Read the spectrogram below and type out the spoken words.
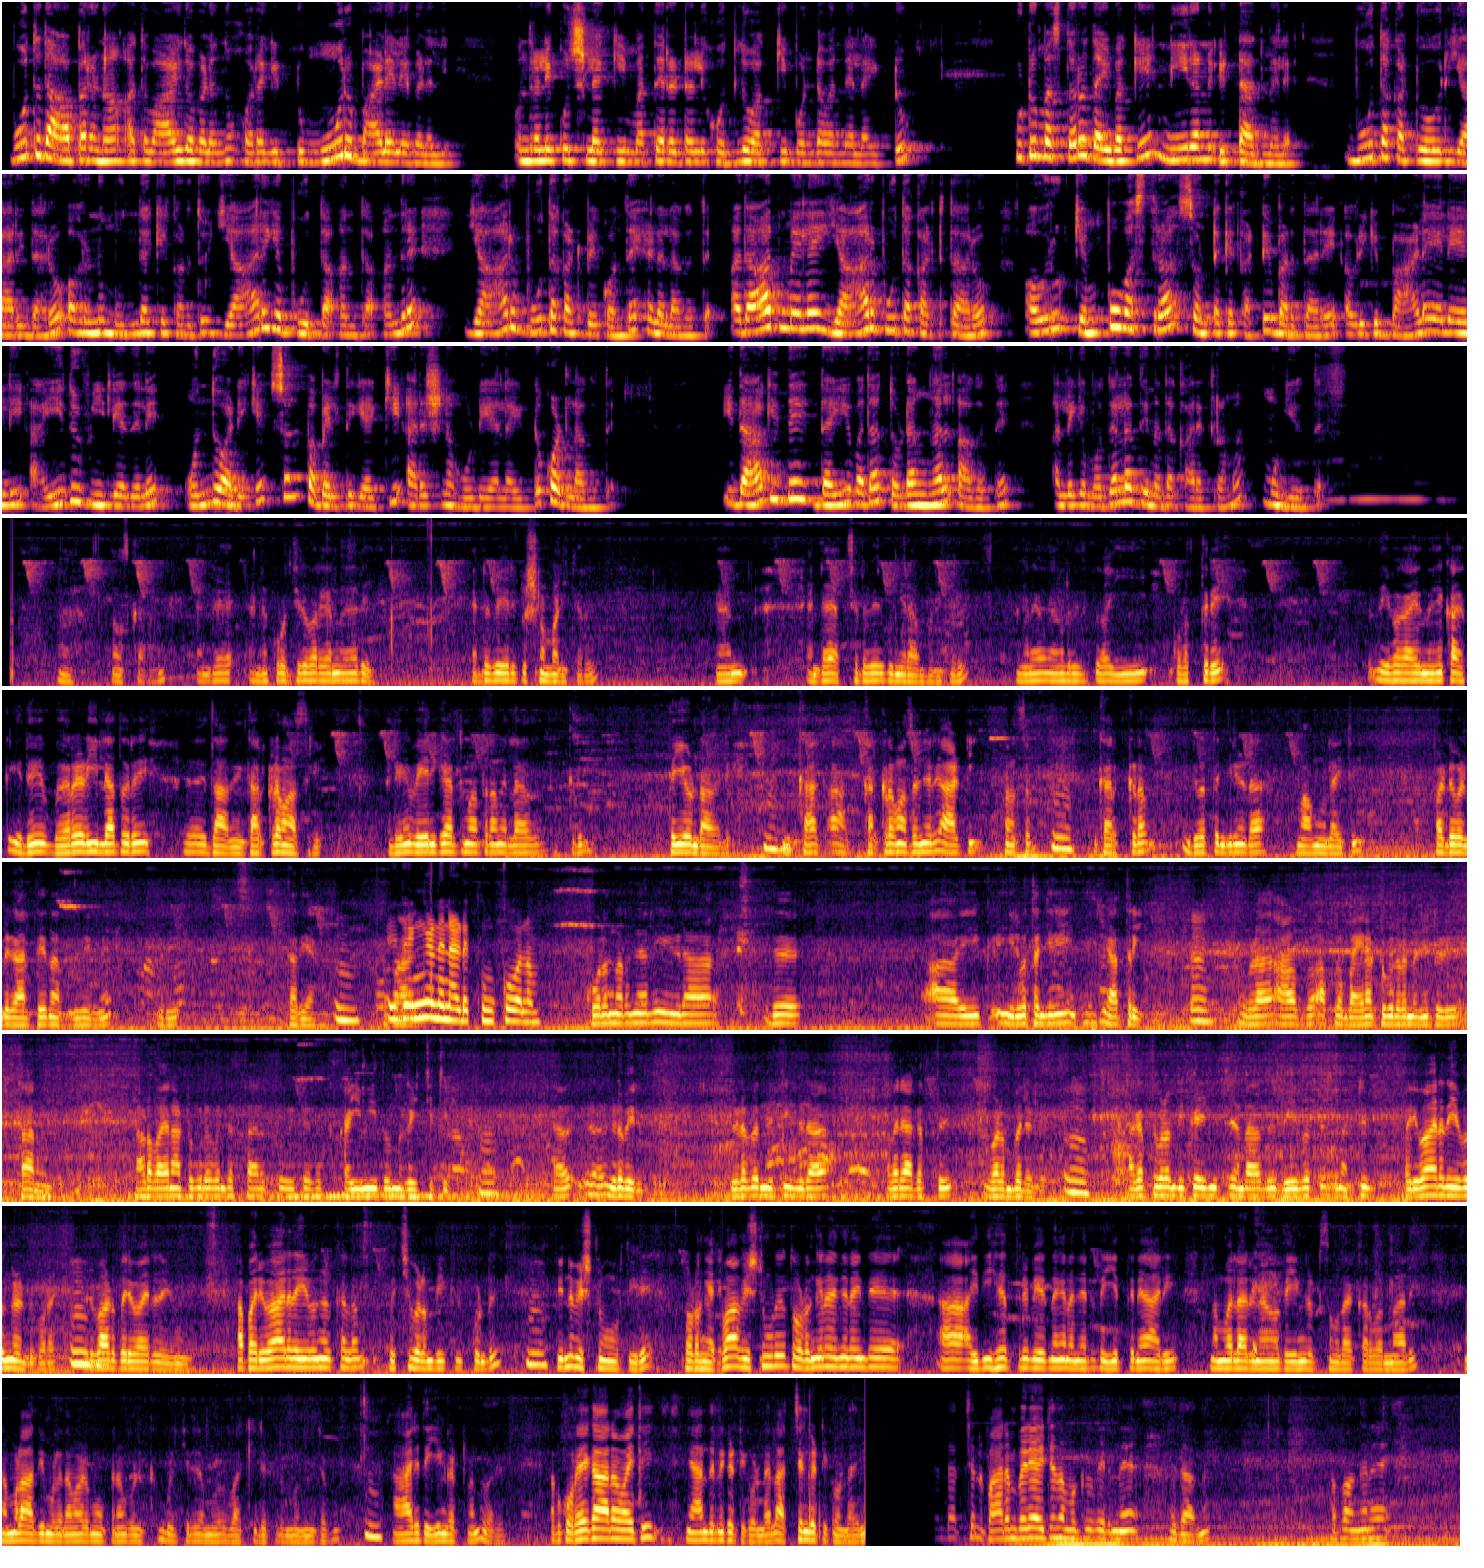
ಭೂತದ ಆಭರಣ ಅಥವಾ ಆಯುಧಗಳನ್ನು ಹೊರಗಿಟ್ಟು ಮೂರು ಬಾಳೆಲೆಗಳಲ್ಲಿ, ಒಂದರಲ್ಲಿ ಕುಚ್ಚಲಕ್ಕಿ, ಮತ್ತೆರಡರಲ್ಲಿ ಹೊದ್ಲು, ಅಕ್ಕಿ, ಬೊಂಡವನ್ನೆಲ್ಲ ಇಟ್ಟು ಕುಟುಂಬಸ್ಥರು ದೈವಕ್ಕೆ ನೀರನ್ನು ಇಟ್ಟಾದ್ಮೇಲೆ ಭೂತ ಕಟ್ಟುವವರು ಯಾರಿದ್ದಾರೋ ಅವರನ್ನು ಮುಂದಕ್ಕೆ ಕರೆದು ಯಾರಿಗೆ ಭೂತ ಅಂತ ಅಂದರೆ ಯಾರು ಭೂತ ಕಟ್ಟಬೇಕು ಅಂತ ಹೇಳಲಾಗುತ್ತೆ. ಅದಾದ್ಮೇಲೆ ಯಾರು ಭೂತ ಕಟ್ತಾರೋ ಅವರು ಕೆಂಪು ವಸ್ತ್ರ ಸೊಂಟಕ್ಕೆ ಕಟ್ಟಿ ಬರ್ತಾರೆ. ಅವರಿಗೆ ಬಾಳೆ ಎಲೆಯಲ್ಲಿ ಐದು ವೀಳ್ಯದೆಲೆ ಒಂದು ಅಡಿಕೆ ಸ್ವಲ್ಪ ಬೆಳ್ತಿಗೆ ಅಕ್ಕಿ ಅರಿಶಿನ ಹುಡಿ ಎಲ್ಲ ಇಟ್ಟು ಕೊಡಲಾಗುತ್ತೆ. ಇದಾಗಿದ್ದೇ ದೈವದ ತೊಡಂಗಲ್ ಆಗುತ್ತೆ. ಅಲ್ಲಿಗೆ ಮೊದಲ ದಿನದ ಕಾರ್ಯಕ್ರಮ മുಗಿಯುತ್ತೆ ആ, നമസ്കാരം. എന്റെ പറയാൻ നേരെ എന്റെ പേര് കൃഷ്ണൻ പണിക്കർ ഞാൻ എന്റെ അച്ഛന്റെ പേര് കുഞ്ഞിരാമൻ പണിക്കർ അങ്ങനെ ഞങ്ങൾ ഈ കുളത്തിൽ ദൈവകാര്യം ഇത് വേറെ ഇല്ലാത്തൊരു ഇതാണ് കർക്കിടക മാസത്തിൽ അല്ലെങ്കിൽ വേലിക്കാലത്ത് മാത്രമാണ് എല്ലാവർക്കും തെയ്യം ഉണ്ടാവൽ. ഈ കർക്കിടക മാസം പറഞ്ഞാൽ ആട്ടി മാസം. കർക്കിടം ഇരുപത്തഞ്ചിനിട മാമൂലായിട്ട് പണ്ട് പണ്ട് കാലത്തേ നടന്നു വരുന്ന ഒരു കഥയാണ്. ഇതെങ്ങനെ നടക്കും കോലം? കോലം എന്ന് പറഞ്ഞാൽ ഇവിടെ ഇത് ഈ ഇരുപത്തഞ്ചിന് രാത്രി. ഇവിടെ അപ്പം വയനാട്ട് കുലവൻ കഴിഞ്ഞിട്ടൊരു സ്ഥാനമുണ്ട് അവിടെ വയനാട്ട് കുലവന്റെ സ്ഥാനത്ത് പോയിട്ട് കൈമീതൊന്ന് കഴിച്ചിട്ട്. ഇവിടെ വരും ഇവിടെ വന്നിട്ട് ഇവിടെ അവരകത്ത് വിളമ്പലുണ്ട്. അകത്ത് വിളമ്പി കഴിഞ്ഞിട്ട് രണ്ടാമത് ദൈവത്തിൽ മറ്റ് പരിവാര ദൈവങ്ങളുണ്ട് കുറേ. ഒരുപാട് പരിവാര ദൈവങ്ങൾ. ആ പരിവാര ദൈവങ്ങൾക്കെല്ലാം വെച്ച് വിളമ്പിക്കൊണ്ട്. പിന്നെ വിഷ്ണുമൂർത്തിയിൽ തുടങ്ങി. അപ്പോൾ ആ വിഷ്ണുമൂർത്തി തുടങ്ങി കഴിഞ്ഞാൽ അതിന്റെ ആ ഐതിഹ്യത്തിൽ വരുന്ന എങ്ങനെ കഴിഞ്ഞാൽ തെയ്യത്തിന് ആര് നമ്മളെല്ലാവരും ഞങ്ങൾ തെയ്യം കെട്ട് സമുദായക്കാർ വന്നാൽ നമ്മൾ ആദ്യം വിളിക്കും നമ്മുടെ മൂപ്പനെ വിളിക്കും വിളിച്ചിട്ട് നമ്മൾ ബാക്കി ബാക്കിയിലെപ്പോഴും വന്നിട്ട്. ആര് തെയ്യം കെട്ടണം എന്ന് പറയും. അപ്പോൾ കുറേ കാലമായിട്ട് ഞാൻ തന്നെ കെട്ടിക്കൊണ്ടായി അച്ഛൻ കെട്ടിക്കൊണ്ടായി എന്റെ അച്ഛൻ പാരമ്പര്യമായിട്ട് നമുക്ക് വരുന്ന ഇതാണ്. അപ്പോൾ അങ്ങനെ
